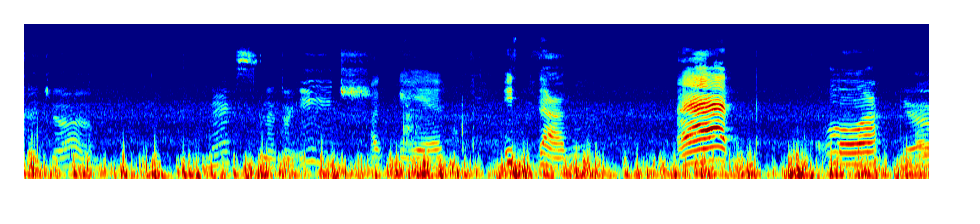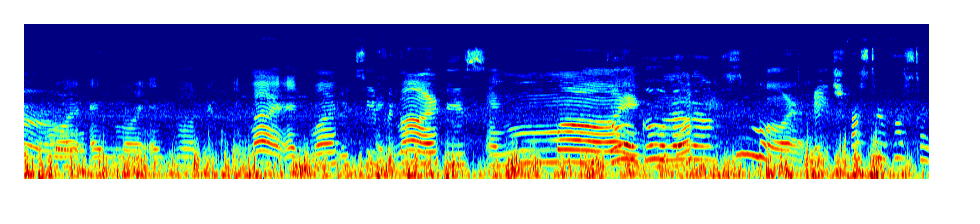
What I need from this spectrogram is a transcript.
Good job. letter H. Okay. It's done. And more. Yeah. And more and more and more and more and more Let's see if we and more complete this. and more. Go, and go, more, Lala. More. H, faster, faster.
